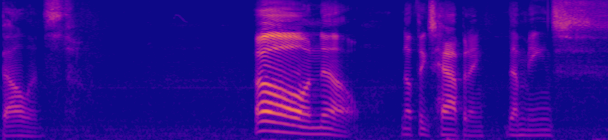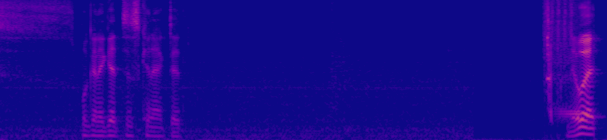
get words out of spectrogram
balanced. Oh no, nothing's happening. That means we're gonna get disconnected. Knew it.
